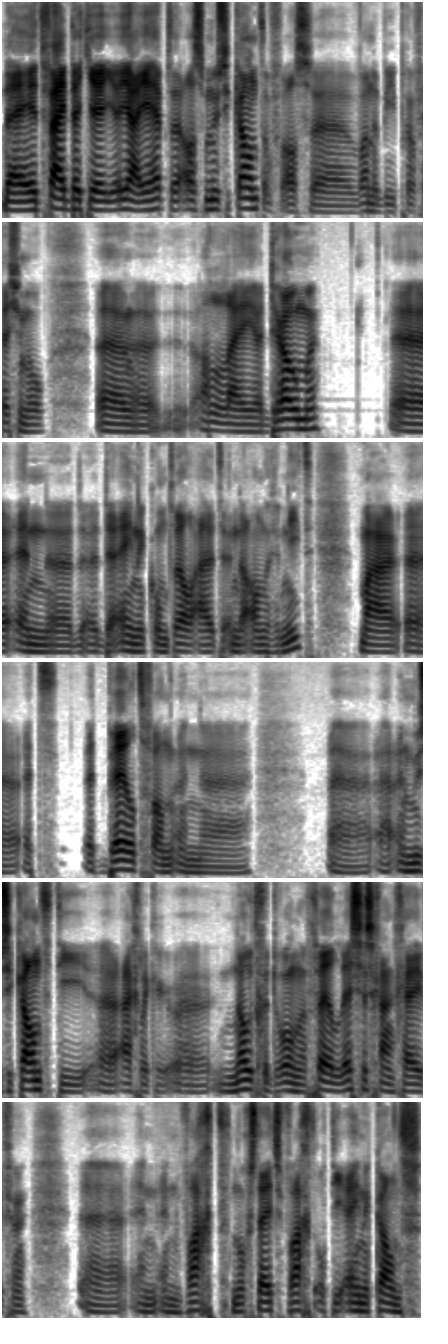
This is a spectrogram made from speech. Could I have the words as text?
Nee, het feit dat je, ja, je hebt als muzikant of als uh, wannabe professional allerlei dromen. en de, de, ene komt wel uit en de andere niet. Maar het, het beeld van een een muzikant die uh, eigenlijk noodgedwongen veel lessen gaan geven en, en wacht, nog steeds wacht op die ene kans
